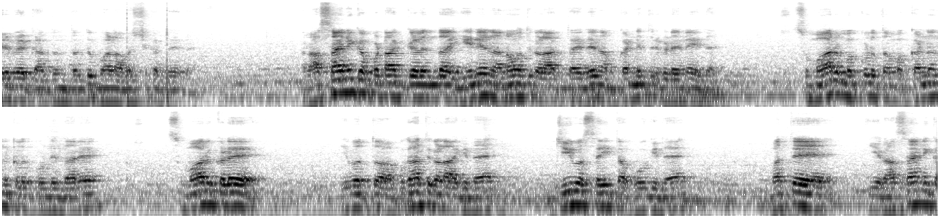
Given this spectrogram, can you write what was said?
ಇರಬೇಕಾದಂಥದ್ದು ಬಹಳ ಅವಶ್ಯಕತೆ ಇದೆ. ರಾಸಾಯನಿಕ ಪಟಾಕಿಗಳಿಂದ ಏನೇನು ಅನಾಹುತಗಳಾಗ್ತಾ ಇದೆ ನಮ್ಮ ಕಣ್ಣೆದುರುಗಡೆನೇ ಇದೆ. ಸುಮಾರು ಮಕ್ಕಳು ತಮ್ಮ ಕಣ್ಣನ್ನು ಕಳೆದುಕೊಂಡಿದ್ದಾರೆ. ಸುಮಾರು ಕಡೆ ಇವತ್ತು ಅಪಘಾತಗಳಾಗಿದೆ, ಜೀವ ಸಹಿತ ಹೋಗಿದೆ. ಮತ್ತೆ ಈ ರಾಸಾಯನಿಕ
